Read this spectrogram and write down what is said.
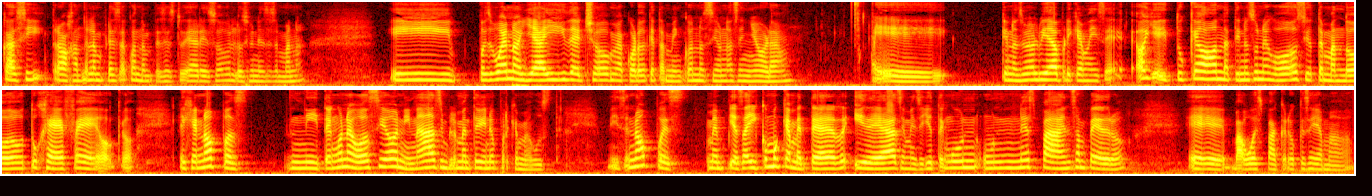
casi trabajando en la empresa cuando empecé a estudiar eso los fines de semana. Y pues bueno, ya ahí de hecho me acuerdo que también conocí a una señora eh, que no se me olvida porque me dice, oye, ¿y tú qué onda? ¿Tienes un negocio? ¿Te mandó tu jefe? O qué? Le dije, no, pues ni tengo negocio ni nada, simplemente vine porque me gusta. Me dice, no, pues me empieza ahí como que a meter ideas y me dice, yo tengo un, un spa en San Pedro, eh, Spa creo que se llamaba.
